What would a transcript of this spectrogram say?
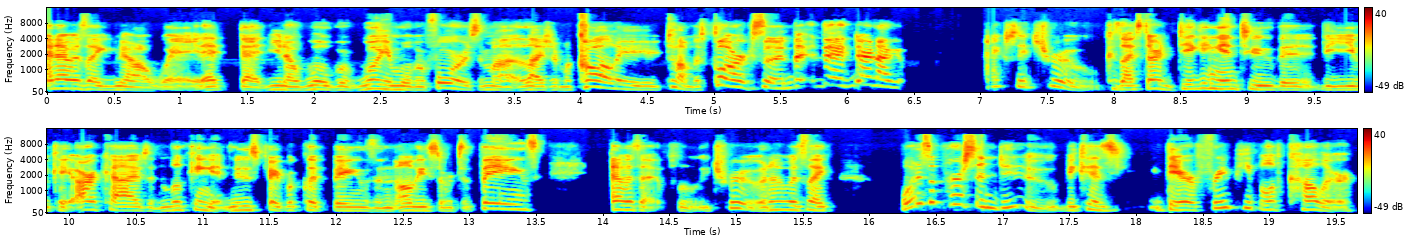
And I was like, no way, that that you know Wilbur, William Wilberforce and Elijah Macaulay, Thomas Clarkson, they, they're not actually true because I started digging into the the UK archives and looking at newspaper clippings and all these sorts of things. It was absolutely true. And I was like, what does a person do? Because they're free people of color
